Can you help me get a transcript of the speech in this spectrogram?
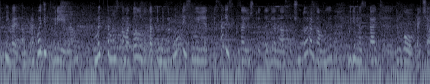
Суть не в этом. Проходит время, мы к тому стоматологу так и не вернулись, мы ей отписали, сказали, что это для нас очень дорого, мы будем искать э, другого врача.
